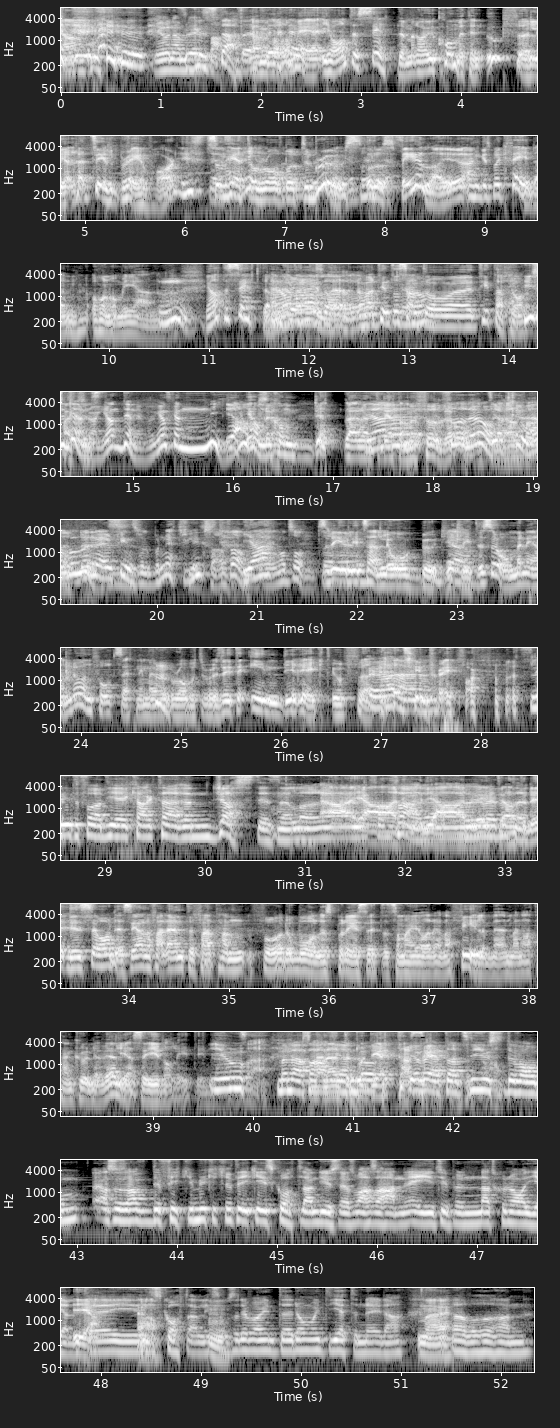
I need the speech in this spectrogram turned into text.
Ja. Jo, nej, men. Ja, men jag håller med. Jag har inte sett det, men det har ju kommit en uppföljare till Braveheart det, som så heter Robert the. Bruce. Och då spelar ju Angus McFadden honom igen. Jag har inte sett det, men Ja, det, har varit, ja, ja. intressant att eh, titta på den så den, faktiskt. var, den är väl ganska ny Ja, Ja, om det kom detta, eller inte Ja, detta, men förra, förra året. Jag tror den är, finns väl på Netflix för mig, Ja, något sånt. så det är ju lite såhär låg budget, Ja. lite så, men ändå en fortsättning med Robert the Bruce. Lite indirekt uppföljare Ja, ja, ja. till Braveheart. Lite för att ge karaktären justice eller Mm. Ja, ja, sånt här, det, ja eller det vet jag inte. Det, det sådes i alla fall inte för att han får då Wallace på det sättet som han gör i denna filmen, men att han kunde välja sidor lite innan. Jo, så men alltså Men han inte ändå, på detta Jag vet att just det var, alltså det fick ju mycket kritik i Skottland just det. Alltså han är ju typ en nationalhjälte Ja, i ja. Mm. Skottland liksom. Så det var inte, de var inte jättenöjda Nej. över hur han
